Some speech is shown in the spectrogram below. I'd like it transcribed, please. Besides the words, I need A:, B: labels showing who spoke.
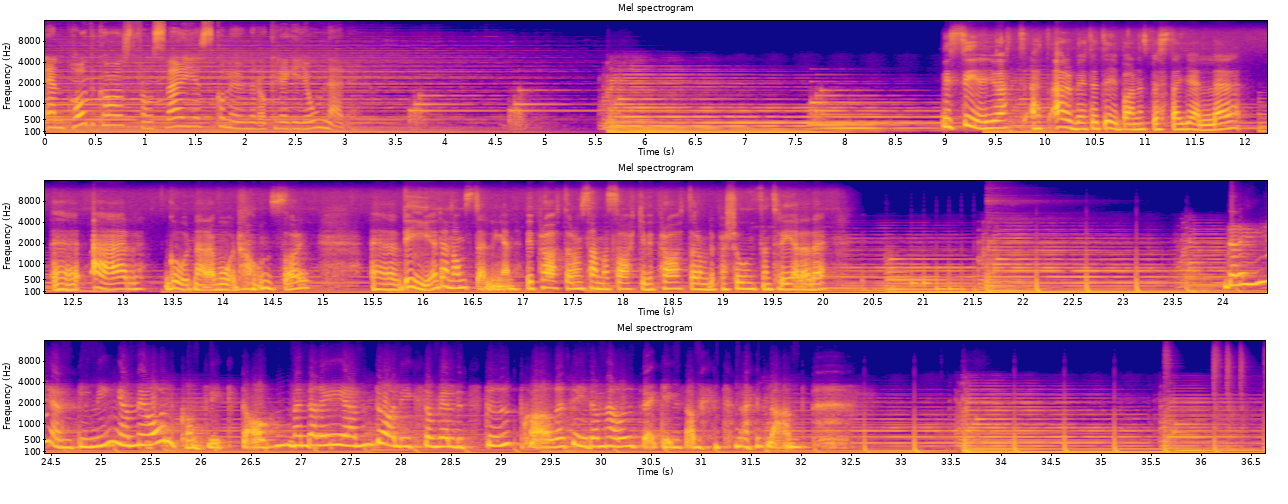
A: En podcast från Sveriges kommuner och regioner.
B: Vi ser ju att, att arbetet i Barnens bästa gäller eh, är god nära vård och omsorg. Eh, det är den omställningen. Vi pratar om samma saker, vi pratar om det personcentrerade.
C: Egentligen inga målkonflikter, men det är ändå liksom väldigt stupröret i de här utvecklingsarbetena ibland.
